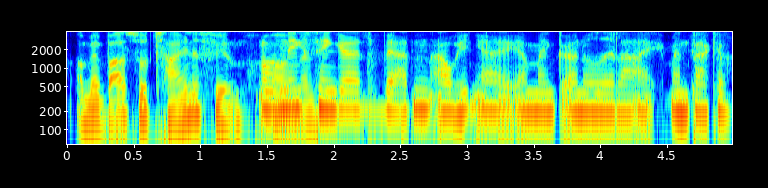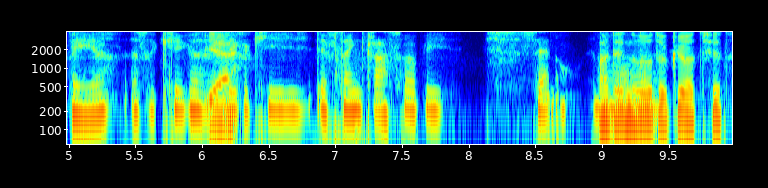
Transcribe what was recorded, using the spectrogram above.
og man bare så tegnefilm. Hvor man og ikke tænker, at verden afhænger af, om man gør noget eller ej. Man bare kan være. Altså kigger, Ja. ligger og kigge efter en græshoppe i sandet. Og det er noget, du gør tit?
